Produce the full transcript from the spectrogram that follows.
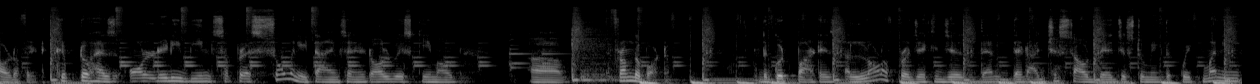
out of it. Crypto has already been suppressed so many times and it always came out uh, from the bottom the good part is a lot of projects just that, that are just out there just to make the quick money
